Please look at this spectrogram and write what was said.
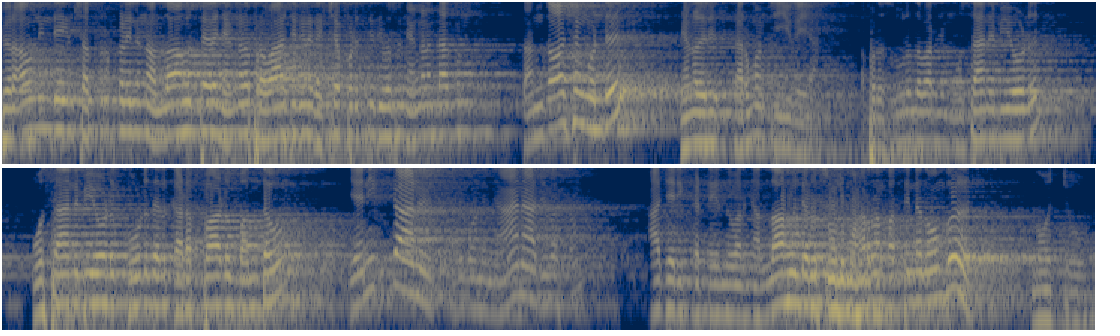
ഫിറൌനിന്റെയും ശത്രുക്കളിൽ നിന്ന് അള്ളാഹു തേര ഞങ്ങളെ പ്രവാചകനെ രക്ഷപ്പെടുത്തിയ ദിവസം ഞങ്ങൾ എന്താക്കുന്നു സന്തോഷം കൊണ്ട് ഞങ്ങളൊരു കർമ്മം ചെയ്യുകയാണ്. അപ്പോൾ റസൂൽ എന്ന് പറഞ്ഞു മൂസാ നബിയോട് മൂസാ നബിയോട് കൂടുതൽ കടപ്പാടും ബന്ധവും എനിക്കാണ്. അതുകൊണ്ട് ഞാൻ ആ ദിവസം ആചരിക്കട്ടെ എന്ന് പറഞ്ഞ് അള്ളാഹുവിന്റെ റസൂൽ മുഹറം പത്തിന്റെ നോമ്പ് നോറ്റു.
